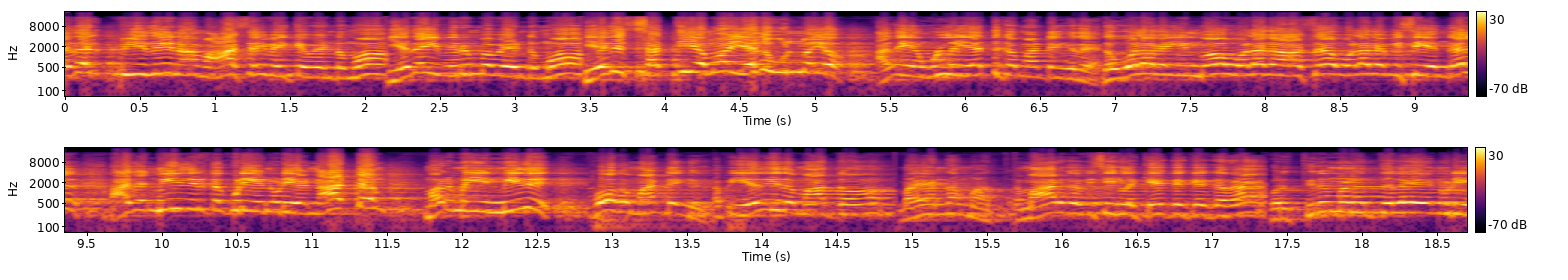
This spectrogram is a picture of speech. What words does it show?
எதற்கு மீது நாம் ஆசை வைக்க வேண்டுமோ எதை விரும்ப வேண்டுமோ எது சத்தியமோ எது உண்மையோ அதை என் உள்ள ஏத்துக்க மாட்டேங்குது. இந்த உலக இன்பம் உலக ஆசை உலக விஷயங்கள் அதன் மீது இருக்கக்கூடிய என்னுடைய நாட்டம் மறுமையின் மீது போக மாட்டேங்குது. அப்ப எது இதை மாத்தோம்? பயம் தான் மாத்தும் மார்க்க விஷயங்களை கேட்க கேட்க தான் ஒரு திருமணத்துல என்னுடைய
